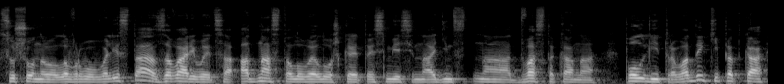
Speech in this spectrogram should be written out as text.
сушеного лаврового листа, заваривается 1 столовая ложка этой смеси на, 1, на 2 стакана пол-литра воды кипятка.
